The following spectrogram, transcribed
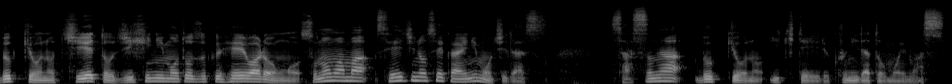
仏教の知恵と慈悲に基づく平和論をそのまま政治の世界に持ち出す。さすが仏教の生きている国だと思います。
